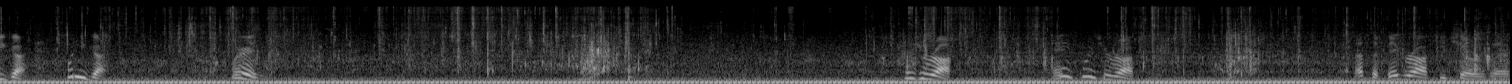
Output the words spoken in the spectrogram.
do you got? What do you got? Where is it? Where's your rock? Hey, where's your rock? That's a big rock you chose there.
